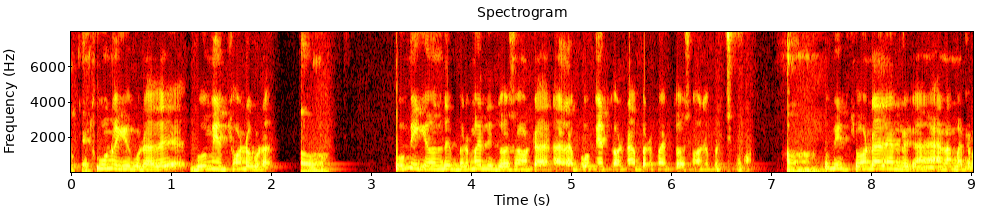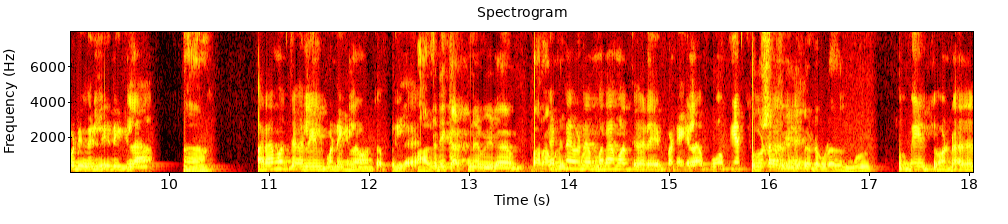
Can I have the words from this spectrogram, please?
ஓகே. தூண் வைக்கக்கூடாது பூமியை தோண்டக்கூடாது. ஓ. பூமிக்கு வந்து பிரம்மதி தோஷம் உண்டு அதனால பூமியை தோண்டா பிரம்மதி தோஷம் வந்து பிடிச்சிக்குமா? ஆ. பூமியை தோண்டாதேன்னு இருக்காங்க. ஆனால் மற்றபடி வெள்ளி அடிக்கலாம். மராமத்து வேலைகள் பண்ணிக்கலாம் தப்பு இல்லை. ஆல்ரெடி கட்டின வீடை கட்டின விட மராமத்து வேலைகள் பண்ணிக்கலாம். பூமியை தோண்டாத வீடு கட்டக்கூடாது பூமியை தோண்டாத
